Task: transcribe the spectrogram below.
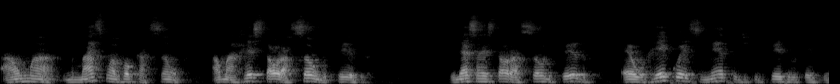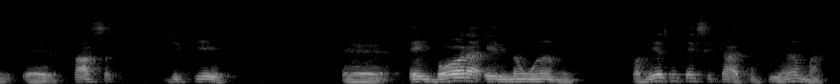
há uma, no máximo, uma vocação, há uma restauração do Pedro. E nessa restauração de Pedro, é o reconhecimento de que Pedro tem que, é, passa, de que, é, embora ele não ame com a mesma intensidade com que ama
